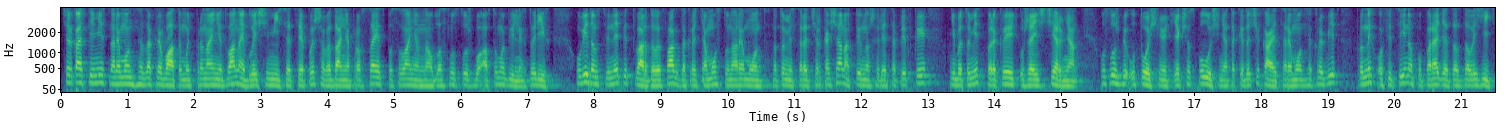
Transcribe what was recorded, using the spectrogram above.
Черкаський міст на ремонт не закриватимуть принаймні два найближчі місяці, пише видання про все із посиланням на обласну службу автомобільних доріг. У відомстві не підтвердили факт закриття мосту на ремонт. Натомість серед черкащан активно ширяться плітки, нібито міст перекриють уже із червня. У службі уточнюють, якщо сполучення таки дочекається ремонтних робіт, про них офіційно попередять заздалегідь.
